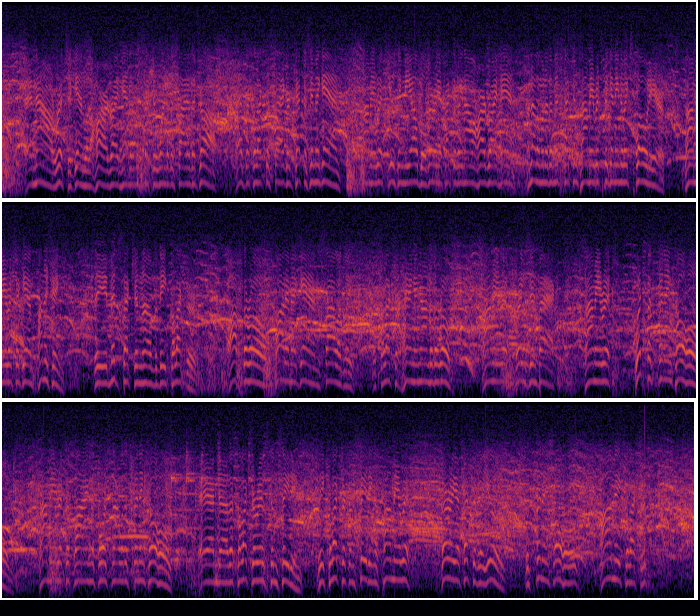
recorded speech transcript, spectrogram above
And now Rich again with a hard right hand to the midsection, one to the side of the jaw. As the collector staggered, catches him again. Tommy Rich using the elbow very effectively now, a hard right hand. Another one to the midsection. Tommy Rich beginning to explode here. Tommy Rich again punishing the midsection of the collector. Off the rope, caught him again solidly. The collector hanging onto the ropes. Tommy Rich brings him back. Tommy Rich with the spinning toe hold. Tommy Rich applying the force now with a spinning toe hold. And uh, the collector is conceding. The collector conceding is Tommy Rich. Very effectively used the spinning toe hold on the collector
